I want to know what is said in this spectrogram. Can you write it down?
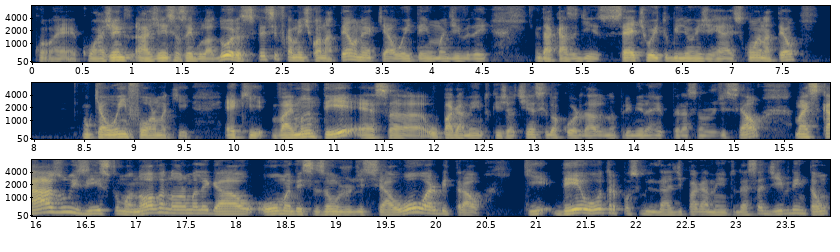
com, é, com agências reguladoras, especificamente com a Anatel, né, que a Oi tem uma dívida aí da casa de 7, 8 bilhões de reais com a Anatel, o que a Oi informa aqui é que vai manter essa o pagamento que já tinha sido acordado na primeira recuperação judicial, mas caso exista uma nova norma legal ou uma decisão judicial ou arbitral que dê outra possibilidade de pagamento dessa dívida, então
